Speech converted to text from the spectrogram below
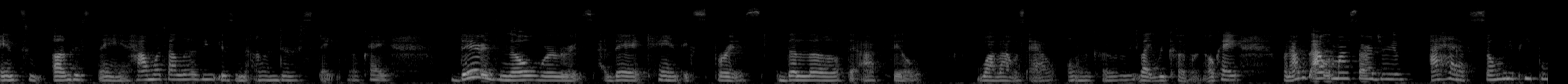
and to understand how much I love you is an understatement, okay? There is no words that can express the love that I felt while I was out on recovery, like recovering, okay? When I was out with my surgery, I have so many people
